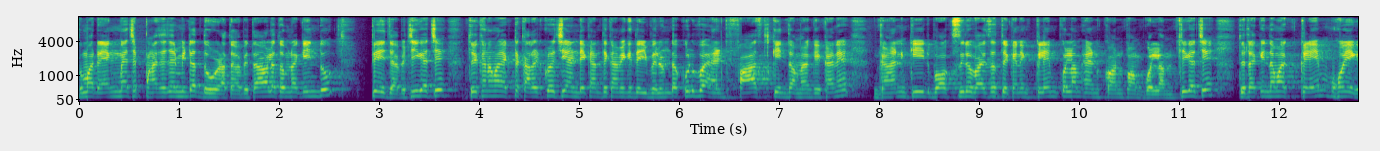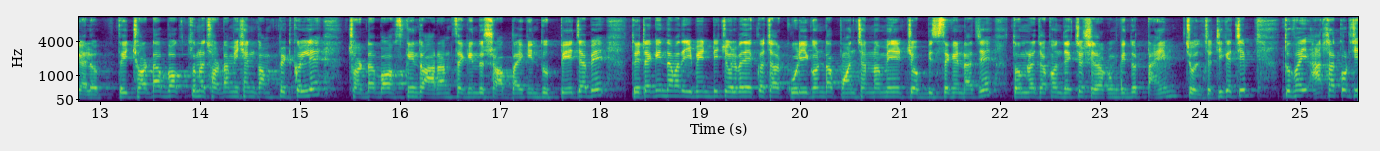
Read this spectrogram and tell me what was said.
তোমার র্যাঙ্ক ম্যাচে পাঁচ হাজার মিটার দৌড়াতে হবে, তাহলে তোমরা কিন্তু পেয়ে যাবে, ঠিক আছে? তো এখানে আমার একটা কালেক্ট করেছি অ্যান্ড এখান থেকে আমি কিন্তু এই বেলুনটা খুলবো অ্যান্ড ফার্স্ট কিন্তু আমাকে এখানে গান কিট বক্স জিরো ভাইস তো এখানে ক্লেম করলাম অ্যান্ড কনফার্ম করলাম, ঠিক আছে? তো এটা কিন্তু আমার ক্লেম হয়ে গেল। তো এই ছটা বক্স তোমরা ছটা মিশন কমপ্লিট করলে ছটা বক্স কিন্তু আরামসে কিন্তু সবাই কিন্তু পেয়ে যাবে। তো এটা কিন্তু আমাদের ইভেন্টটি চলবে দেখো চার কুড়ি ঘণ্টা পঞ্চান্ন মিনিট চব্বিশ সেকেন্ড আছে। তোমরা যখন দেখছ সেরকম কিন্তু টাইম চলছে, ঠিক আছে? তো ভাই, আশা করছি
